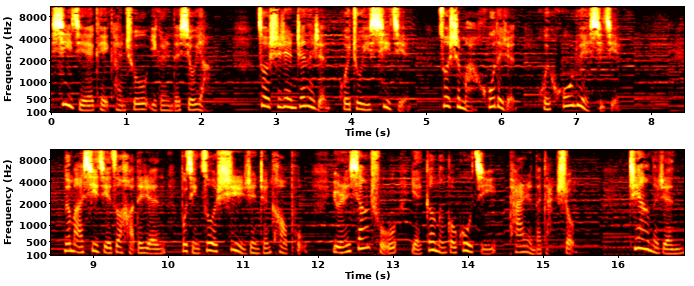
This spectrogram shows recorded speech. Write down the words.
细节可以看出一个人的修养。做事认真的人会注意细节，做事马虎的人会忽略细节。能把细节做好的人，不仅做事认真靠谱，与人相处也更能够顾及他人的感受。这样的人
